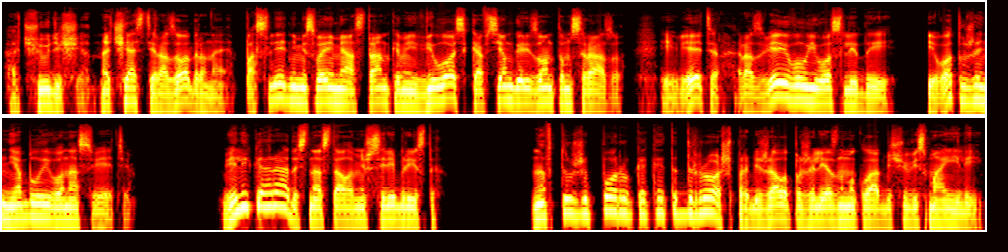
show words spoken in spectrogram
А чудище, на части разодранное, последними своими останками велось ко всем горизонтам сразу. И ветер развеивал его следы. И вот уже не было его на свете. Великая радость настала меж серебристых. Но в ту же пору какая-то дрожь пробежала по железному кладбищу Висмаилии.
